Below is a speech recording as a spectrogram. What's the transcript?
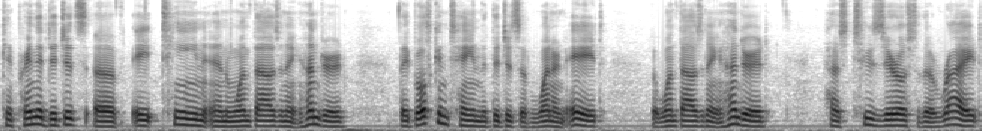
Comparing the digits of 18 and 1,800, they both contain the digits of 1 and 8, but 1,800 has two zeros to the right,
